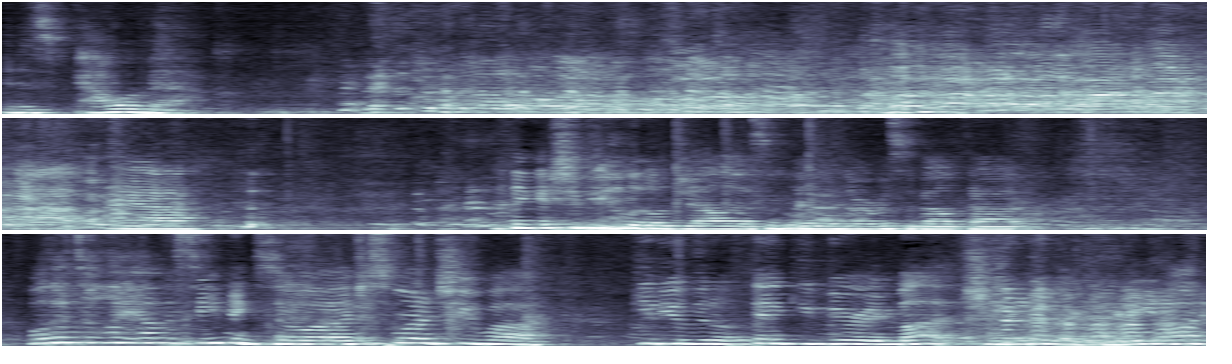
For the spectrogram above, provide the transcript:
and his power back. Yeah. I think I should be a little jealous and a little nervous about that. Well, that's all I have this evening, so uh, I just wanted to uh, give you a little thank you very much. You've a great audience.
